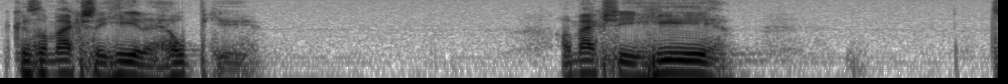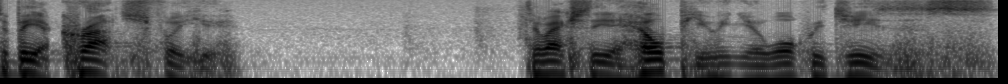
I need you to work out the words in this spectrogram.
because I'm actually here to help you. I'm actually here to be a crutch for you, to actually help you in your walk with Jesus.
